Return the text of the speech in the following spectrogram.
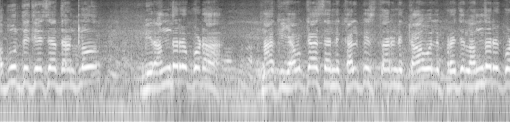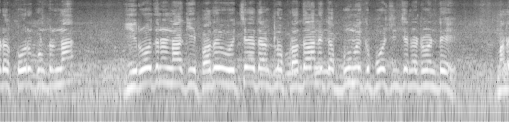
అభివృద్ధి చేసే దాంట్లో మీరందరూ కూడా నాకు ఈ అవకాశాన్ని కల్పిస్తారని కావలి ప్రజలందరూ కూడా కోరుకుంటున్నా. ఈ రోజున నాకు ఈ పదవి వచ్చే దాంట్లో ప్రధానిగా భూమికి పోషించినటువంటి మన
